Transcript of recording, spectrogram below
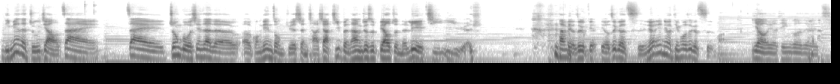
里面的主角在在中国现在的呃广电总局审查下，基本上就是标准的劣迹艺人。他们有这个有这个词，你有你有听过这个词吗？有有听过这个词，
